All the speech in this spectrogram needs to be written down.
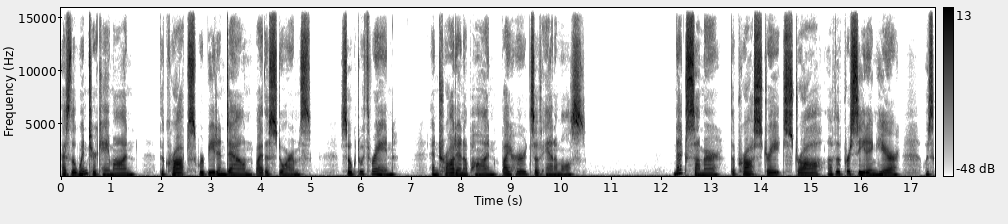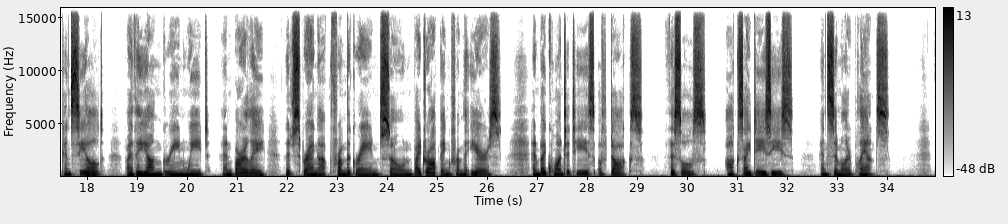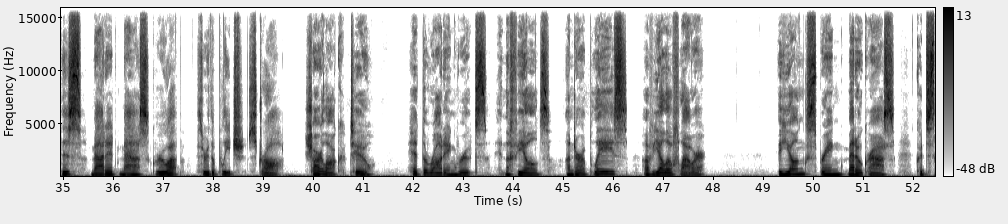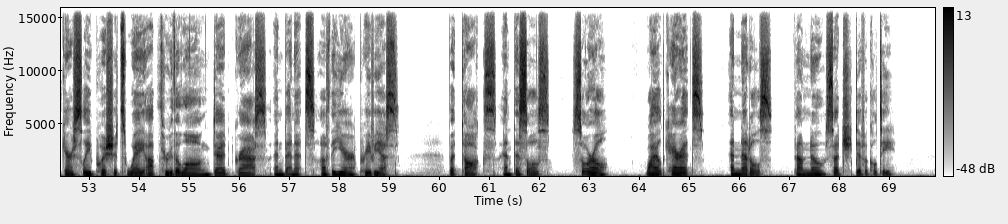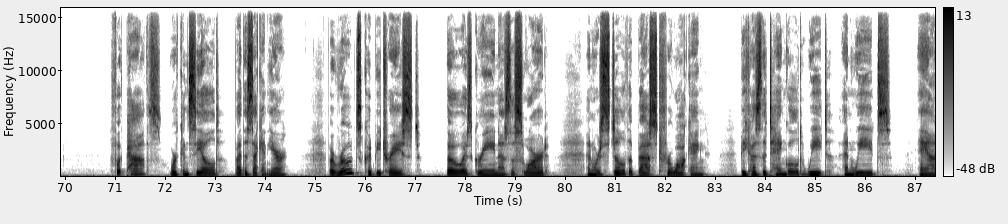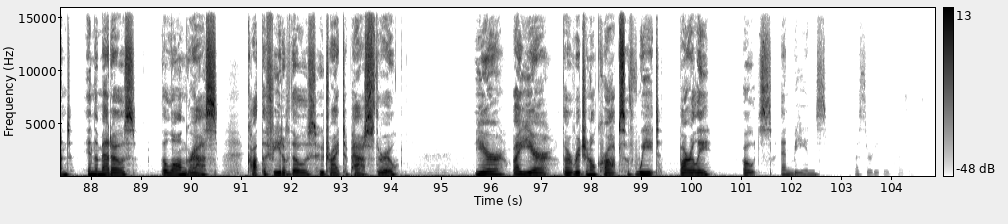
As the winter came on, the crops were beaten down by the storms, soaked with rain, and trodden upon by herds of animals. Next summer, the prostrate straw of the preceding year was concealed by the young green wheat and barley that sprang up from the grain sown by dropping from the ears, and by quantities of docks, thistles, oxeye daisies, and similar plants. This matted mass grew up through the bleached straw. Charlock, too, hid the rotting roots in the fields under a blaze of yellow flower. The young spring meadow grass could scarcely push its way up through the long dead grass and bennets of the year previous. But docks and thistles, sorrel, wild carrots, and nettles found no such difficulty. Footpaths were concealed by the second year, but roads could be traced, though as green as the sward, and were still the best for walking, because the tangled wheat and weeds, and, in the meadows, the long grass, caught the feet of those who tried to pass through. Year by year, the original crops of wheat, barley, oats, and beans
